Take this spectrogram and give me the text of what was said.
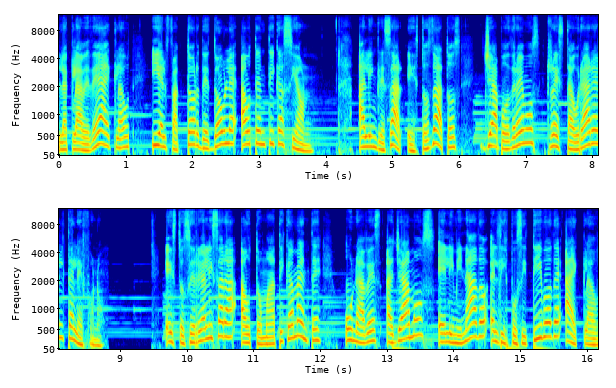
la clave de iCloud y el factor de doble autenticación. Al ingresar estos datos, ya podremos restaurar el teléfono. Esto se realizará automáticamente una vez hayamos eliminado el dispositivo de iCloud.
